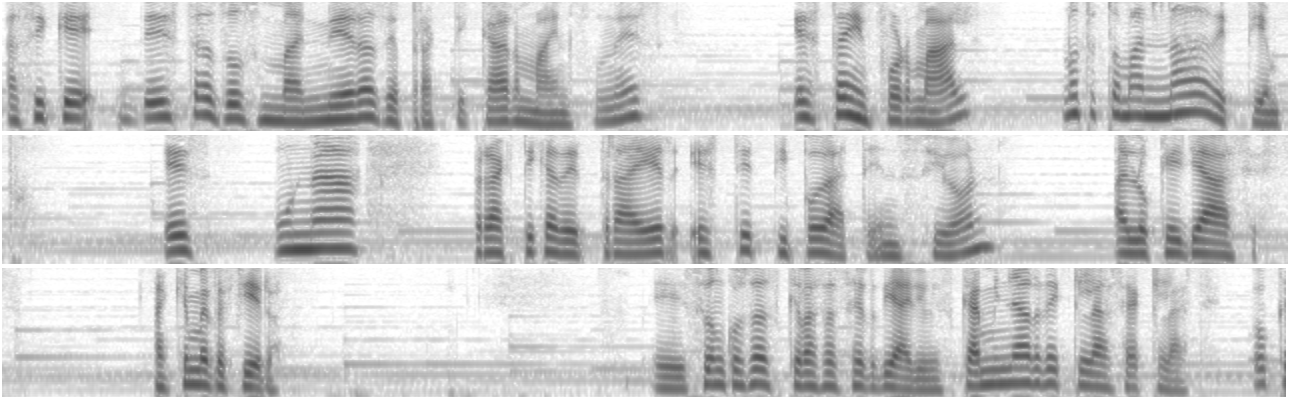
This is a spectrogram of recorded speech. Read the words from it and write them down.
Así que de estas dos maneras de practicar mindfulness, esta informal no te toma nada de tiempo. Es una práctica de traer este tipo de atención a lo que ya haces. ¿A qué me refiero? Eh, son cosas que vas a hacer diario, es caminar de clase a clase. Ok,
